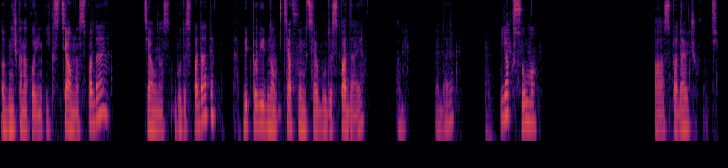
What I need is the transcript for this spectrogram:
Одиничка на корінь x. Ця у нас спадає. Ця у нас буде спадати. Відповідно, ця функція буде спадає. Спадає. Як сума а, спадаючих функцій.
